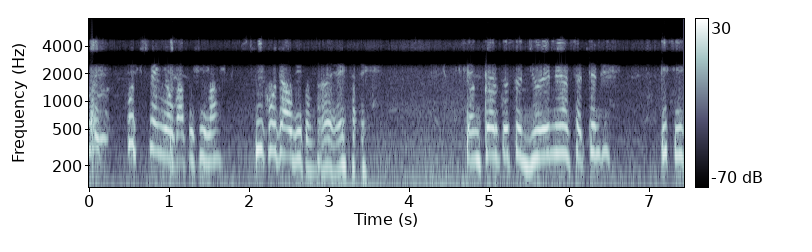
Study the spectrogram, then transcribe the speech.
कुछ नहीं होगा खुशी माँ ठीक हो जाओगी तुम। शंकर को तो जुए में और सत्य ने किसी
